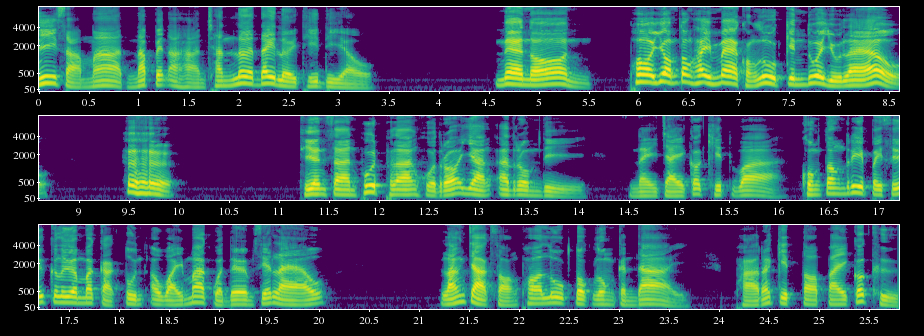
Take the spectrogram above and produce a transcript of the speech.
นี่สามารถนับเป็นอาหารชั้นเลิศได้เลยทีเดียว แน่นอน พ่อย่อมต้องให้แม่ของลูกกินด้วยอยู่แล้วเฮ้อเทียนซานพูดพลางหัวเราะอย่างอารมณ์ดี ในใจก็คิดว่าคงต้องรีบไปซื้อเกลือมากักตุนเอาไว้มากกว่าเดิมเสียแล้ว หลังจากสองพ่อลูกตกลงกันได้ ภารกิจต่อไปก็คือ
